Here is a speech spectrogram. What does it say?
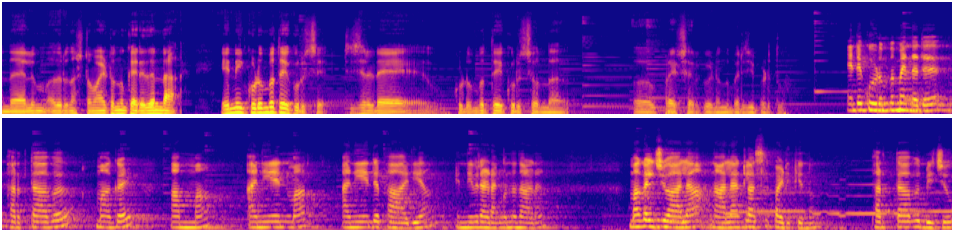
എന്തായാലും അതൊരു നഷ്ടമായിട്ടൊന്നും കരുതണ്ട. ഇനി കുടുംബത്തെക്കുറിച്ച് ടീച്ചറുടെ കുടുംബത്തെക്കുറിച്ചൊന്ന് പ്രേക്ഷകർക്ക് വേണ്ടി ഒന്ന് പരിചയപ്പെടുത്തൂ എന്റെ കുടുംബം എന്നത് ഭർത്താവ് മകൾ അമ്മ അനിയന്മാർ അനിയന്റെ ഭാര്യ എന്നിവരടങ്ങുന്നതാണ്. മകൾ ജ്വാല നാലാം ക്ലാസ്സിൽ പഠിക്കുന്നു. ഭർത്താവ് ബിജു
